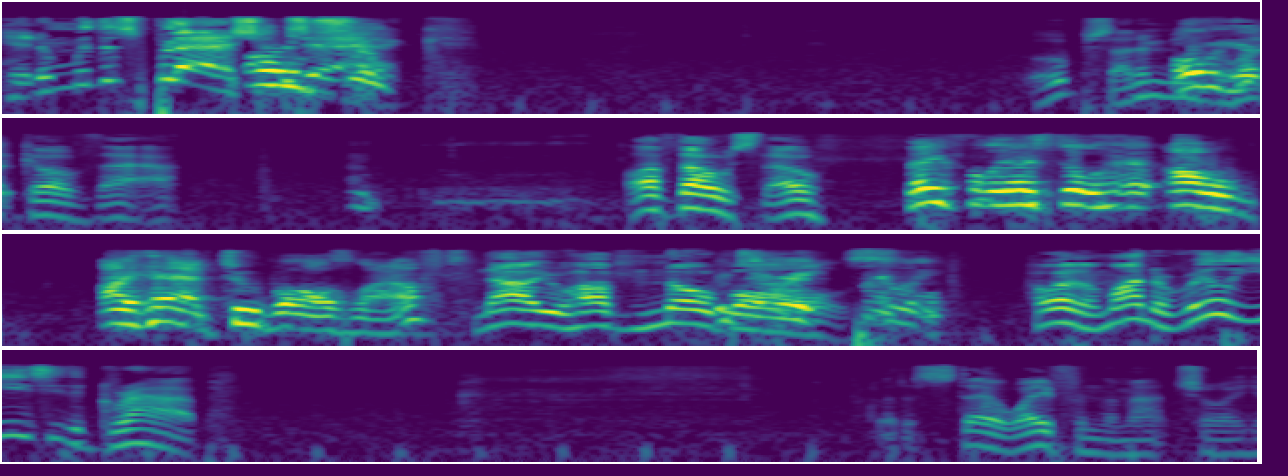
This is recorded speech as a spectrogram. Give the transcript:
Hit him with a splash Oh, attack! Oops, I didn't mean Over to here. let go of that. I'll have those, though. Thankfully, I still have. Oh, I had two balls left. Now you have no Sorry, balls. really. However, mine are really easy to grab. Better stay away from them, actually.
